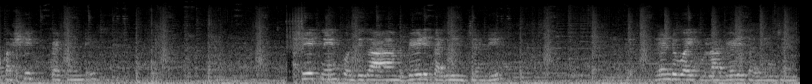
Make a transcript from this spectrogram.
ఒక షీట్ పెట్టండి. షీట్ని కొద్దిగా వేడి తగిలించండి. రెండు వైపులా వేడి తగిలించండి.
